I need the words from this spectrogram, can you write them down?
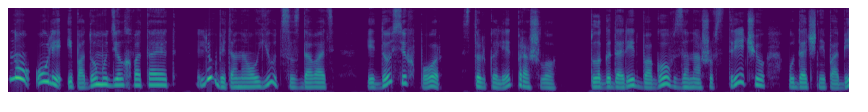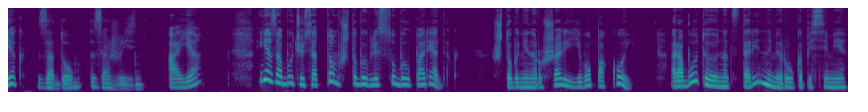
Ну, Уле и по дому дел хватает. Любит она уют создавать. И до сих пор, столько лет прошло, благодарит богов за нашу встречу, удачный побег, за дом, за жизнь. А я? Я забочусь о том, чтобы в лесу был порядок, чтобы не нарушали его покой. Работаю над старинными рукописями,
